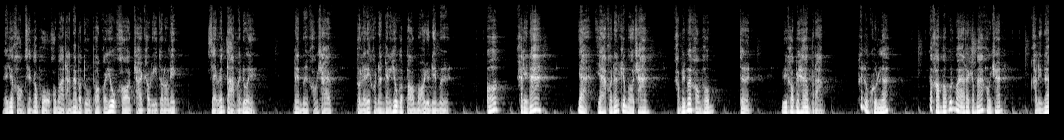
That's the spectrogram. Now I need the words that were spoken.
แล้วเจ้าของเสียงก็โผล่เข้ามาทางหน้าประตูพร้อมกับหิ้วคอชายเกาหลีตัวเล็ก ใส่แว่นตามาด้วย ในมือของชายตัวเล็กคนนั้นยังหิ้วกระเป๋าหมออยู่ในมือโอ้คาริน่าอย่าอย่าคนนั้นคือหมอชางเขาเป็นเพื่อนของผมเจิดวิ่งเข้าไปห้ามปราม เพื่อนของคุณเหรอแล้วเขามาวุ่นวายอะไรกับม้าของฉัน คาริน่า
